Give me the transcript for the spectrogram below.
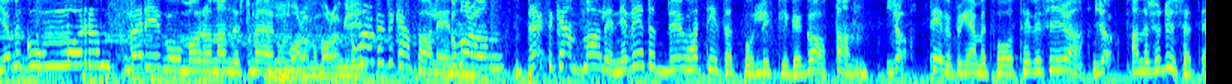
Ja, men god morgon, Sverige! God morgon, Anders Timell. God morgon, god morgon, Gry. God morgon, praktikant Malin. God morgon. Praktikant Malin, jag vet att du har tittat på Lyckliga gatan. Ja. TV-programmet på TV4. Ja. Anders, har du sett det?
